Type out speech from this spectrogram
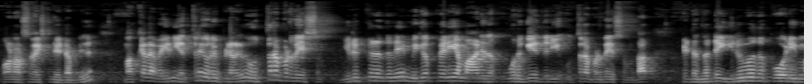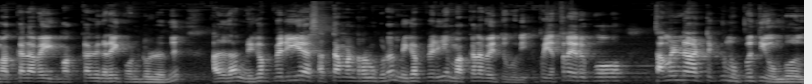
போன வருஷம் எலெக்ஷன் டேட் அப்படின்னு. மக்களவையில் எத்தனை உறுப்பினர்கள்? உத்தரப்பிரதேசம். இருக்கிறதுலே மிகப்பெரிய மாநிலம். ஊருக்கே தெரியும் உத்தரப்பிரதேசம் தான். கிட்டத்தட்ட இருபது கோடி மக்களவை மக்கள்களை கொண்டுள்ளது. அதுதான் மிகப்பெரிய சட்டமன்றம் கூட மிகப்பெரிய மக்களவை தொகுதி. இப்போ எத்தனை இருக்கும் தமிழ்நாட்டுக்கு முப்பத்தி ஒம்பது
